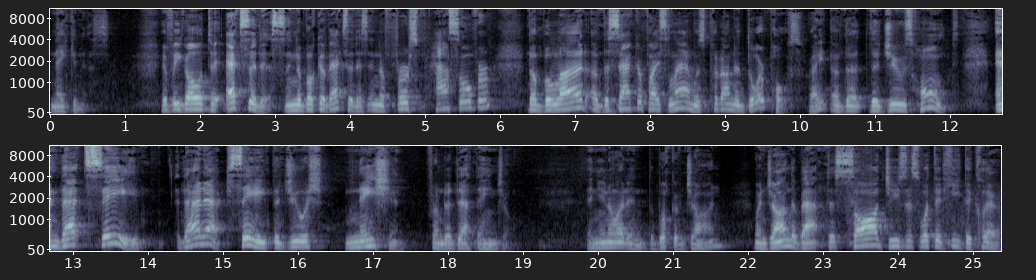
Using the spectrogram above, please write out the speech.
nakedness. If we go to Exodus, in the book of Exodus, in the first Passover, the blood of the sacrificed lamb was put on the doorposts, right, of the, the Jews' homes. And that saved, that act saved the Jewish nation from the death angel. And you know what? In the book of John, when John the Baptist saw Jesus, what did he declare?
